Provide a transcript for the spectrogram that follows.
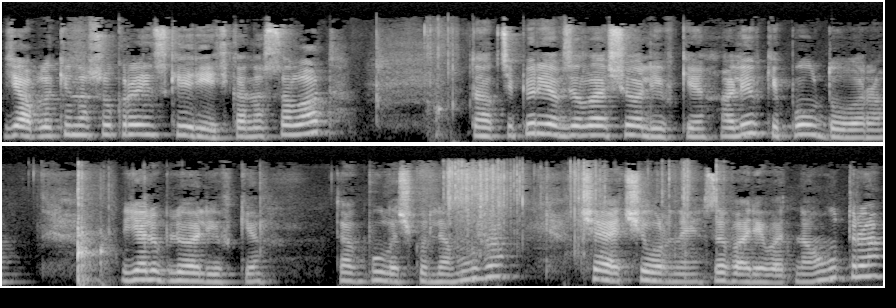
Яблоки наши украинские, редька на салат. Так, теперь я взяла еще оливки. Оливки полдоллара. Я люблю оливки. Так, булочку для мужа. Чай черный заваривать на утро.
